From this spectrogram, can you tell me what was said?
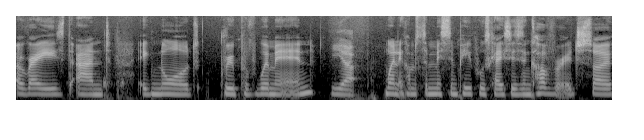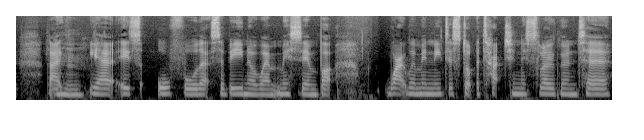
erased and ignored group of women Yeah. when it comes to missing people's cases and coverage. So, like, Mm-hmm. yeah, it's awful that Sabina went missing, but white women need to stop attaching this slogan to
